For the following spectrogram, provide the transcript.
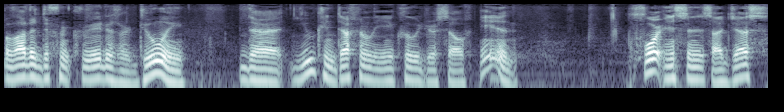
a lot of different creators are doing that you can definitely include yourself in. For instance, I just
